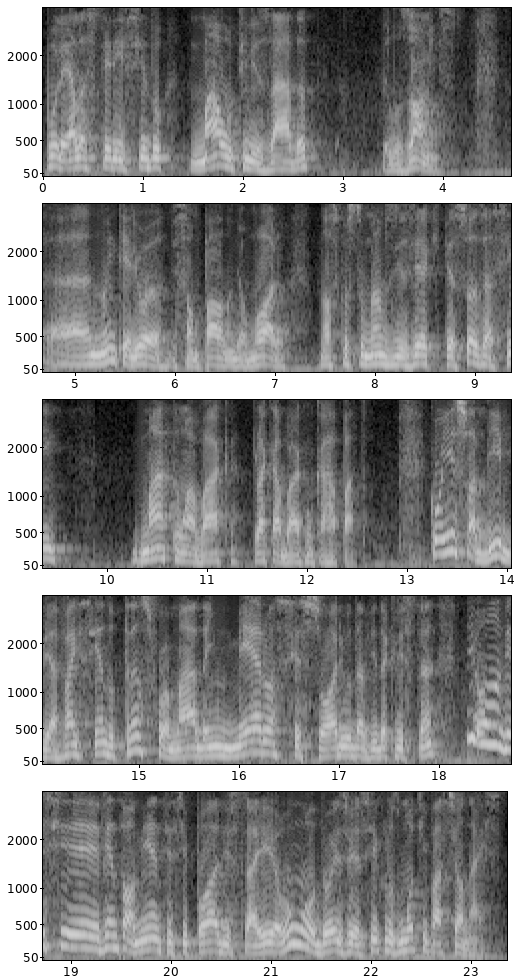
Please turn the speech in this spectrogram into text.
por elas terem sido mal utilizadas pelos homens. Uh, no interior de São Paulo, onde eu moro, nós costumamos dizer que pessoas assim matam a vaca para acabar com o carrapato. Com isso, a Bíblia vai sendo transformada em um mero acessório da vida cristã, de onde se eventualmente se pode extrair um ou dois versículos motivacionais.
